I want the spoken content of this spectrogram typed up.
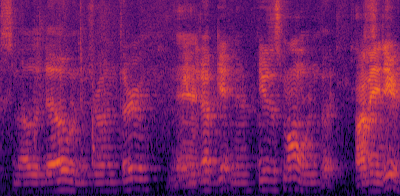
Smelled the doe and was running through. And Yeah. ended up getting him. He was a small one, but I mean, deer.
